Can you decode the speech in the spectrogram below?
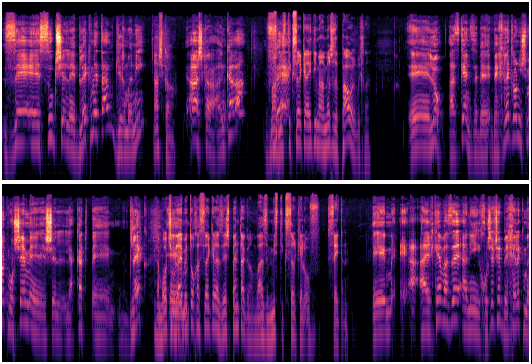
זה אה, סוג של black metal, גרמני, אשכרה. אשכרה אנקרה. מה, ו- מיסטיק סרקל הייתי מהמר שזה power בכלל. אה, לא, אז כן, זה בהחלט לא נשמע כמו שם אה, של להקת אה, black. למרות שאולי אה, בתוך ה circle הזה יש פנטגרם, ואז זה Mystic Circle of Satan. ההרכב הזה, אני חושב שבחלק מה-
